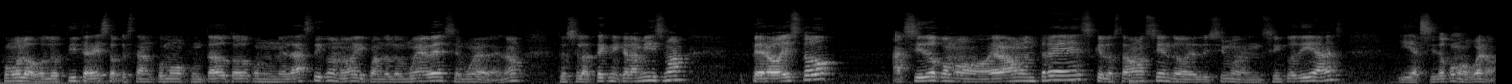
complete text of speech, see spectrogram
como los, los títeres estos que están como juntados todo con un elástico, ¿no? Y cuando lo mueve, se mueve, ¿no? Entonces la técnica es la misma, pero esto ha sido como, éramos en tres, que lo estábamos haciendo, eh, lo hicimos en cinco días, y ha sido como, bueno,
